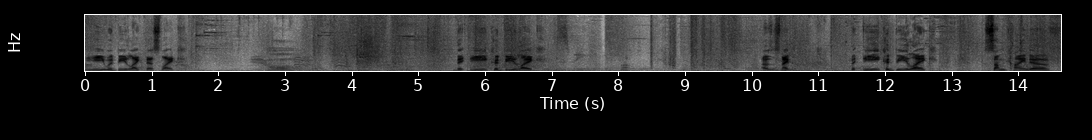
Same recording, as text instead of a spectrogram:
E would be like this, like. The E could be like. Slain. That was a sniper. The E could be like some kind of.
